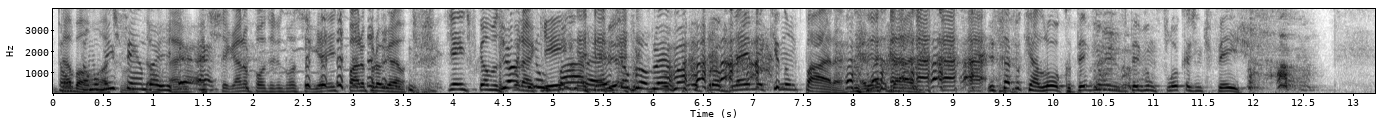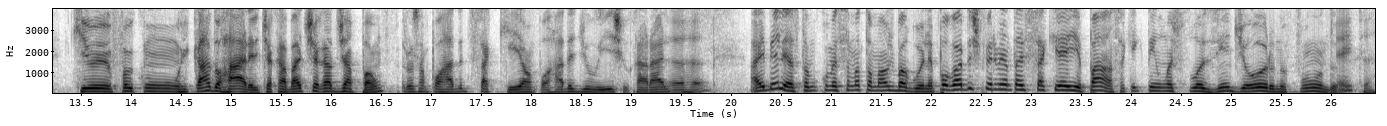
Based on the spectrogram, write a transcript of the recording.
Então tá bom, tamo ótimo. vencendo Então, aí. é, chegar no ponto de não conseguir, a gente para o programa. Gente, ficamos Pior por que aqui. não para, esse é o problema. O problema é que não para. É verdade. E sabe o que é louco? Teve um, teve um flow que a gente fez que foi com o Ricardo Hara. Ele tinha acabado de chegar do Japão, trouxe uma porrada de saque, uma porrada de uísque, o caralho. Aham. Aí beleza, tamo começando a tomar os bagulho, né? Pô, agora deixa eu experimentar esse saque aí, pá. Isso aqui que tem umas florzinhas de ouro no fundo. Eita.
